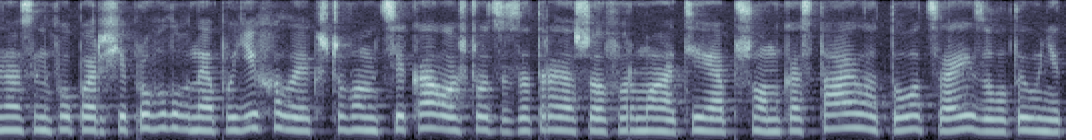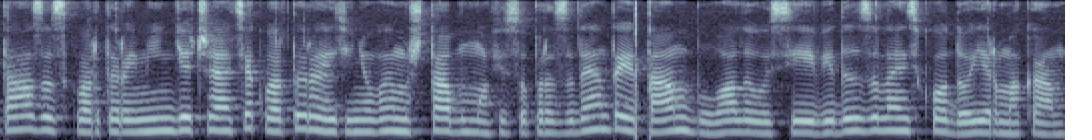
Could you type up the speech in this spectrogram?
нас інфо перші про головне поїхали. Якщо вам цікаво, що це за треш у форматі пшонка стайла, то цей золотий унітаз з квартири Міндіча. Ця квартира є тіньовим штабом офісу президента, і там бували усі від Зеленського до Єрмака.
